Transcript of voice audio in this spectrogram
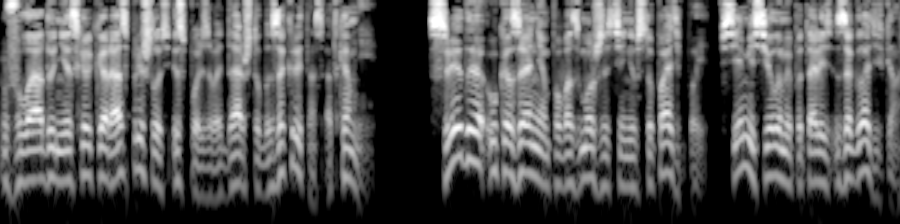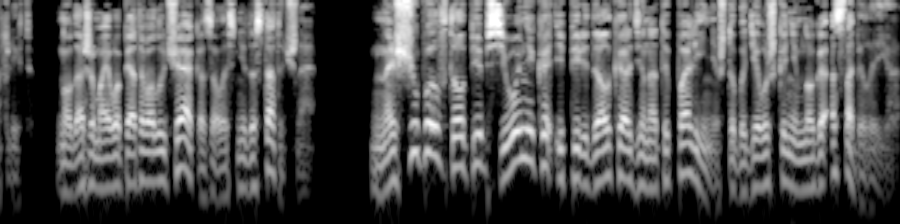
Владу несколько раз пришлось использовать дар, чтобы закрыть нас от камней. Следуя указаниям по возможности не вступать в бой, всеми силами пытались загладить конфликт. Но даже моего пятого луча оказалось недостаточно. Нащупал в толпе псионика и передал координаты Полине, чтобы девушка немного ослабила ее.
